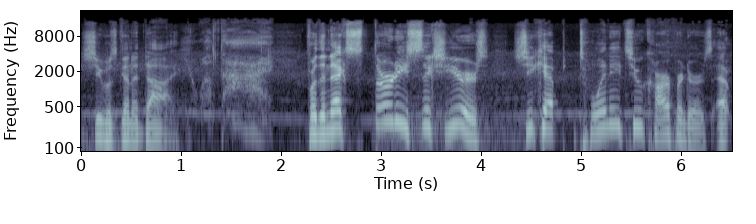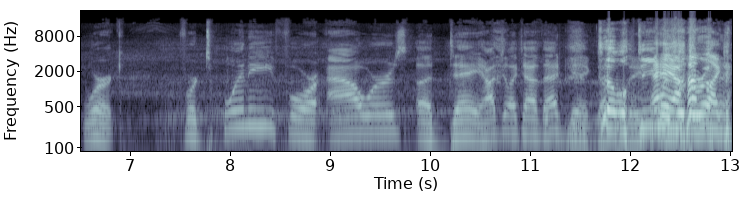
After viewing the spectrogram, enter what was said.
she was gonna die. You will die. For the next 36 years, she kept 22 carpenters at work for 24 hours a day. How'd you like to have that gig? Double Double D. D? Hey, was in the I'm like, that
